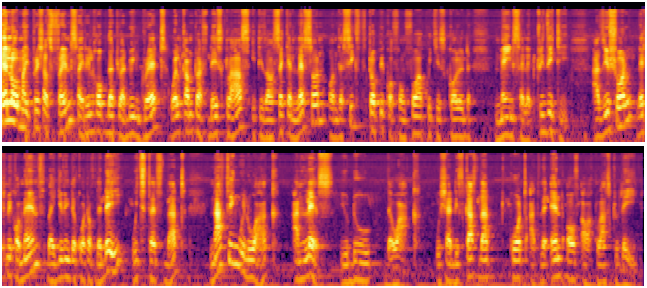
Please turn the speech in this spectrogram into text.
Hello, my precious friends. I really hope that you are doing great. Welcome to today's class. It is our second lesson on the sixth topic of Form 4, which is called mains electricity. As usual, let me commence by giving the quote of the day, which states that nothing will work unless you do the work. We shall discuss that quote at the end of our class today.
